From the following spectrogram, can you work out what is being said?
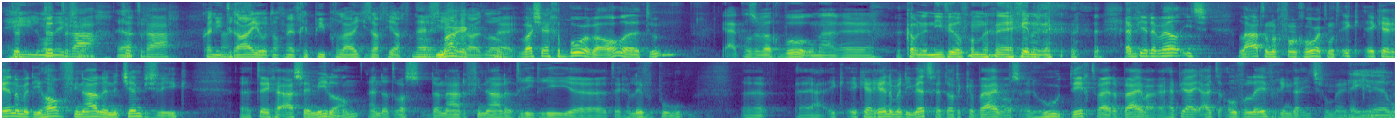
helemaal te, te niks. traag, te traag. Kan niet draaien, hoort nog net geen piepgeluidje, zag hij achter Nee. als hij Mark, achteruit loopt. nee. Was jij geboren al eh, toen? Ja, ik was er wel geboren, maar eh, ik kan me er niet veel van eh, herinneren. Heb je er wel iets later nog van gehoord? Want ik, ik herinner me die halve finale in de Champions League eh, tegen AC Milan. En dat was daarna de finale 3-3 eh, tegen Liverpool. Eh, ja, ik, ik herinner me die wedstrijd dat ik erbij was en hoe dicht wij erbij waren. Heb jij uit de overlevering daar iets van Nee, meegekregen? je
